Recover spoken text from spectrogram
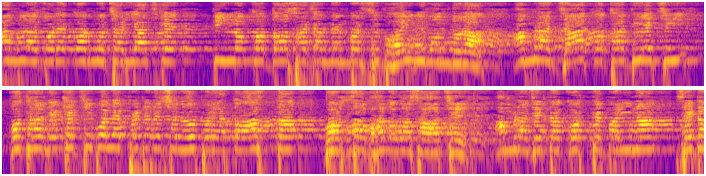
বাংলা জুড়ে কর্মচারী আজকে তিন লক্ষ দশ হাজার মেম্বারশিপ হয়নি বন্ধুরা। আমরা যা কথা দিয়েছি, কথা রেখেছি বলে ফেডারেশনের উপরে এত আস্থা, ভরসা, ভালোবাসা আছে। আমরা যেটা করতে পারি না, সেটা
